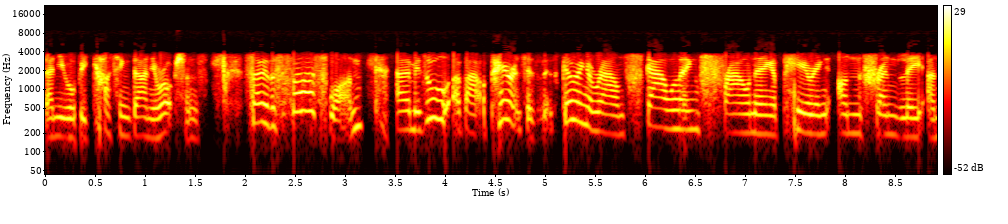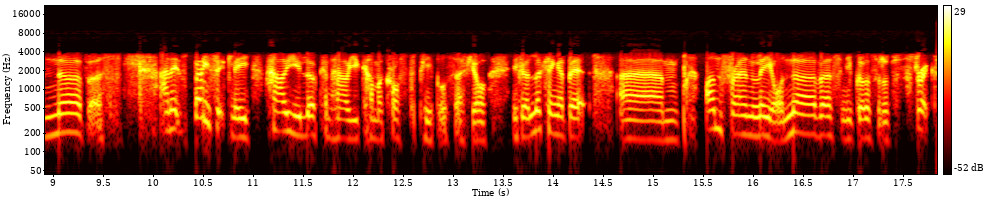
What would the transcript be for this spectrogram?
then you will be cutting down your options. So the first one um, is all about appearances and it's going around scowling, frowning, appearing unfriendly, unnerved nervous. And it's basically how you look and how you come across to people. So if you're if you're looking a bit um, unfriendly or nervous and you've got a sort of strict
